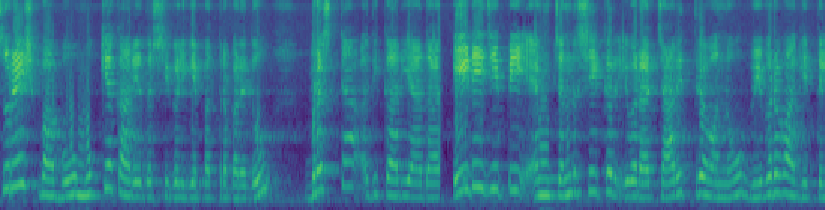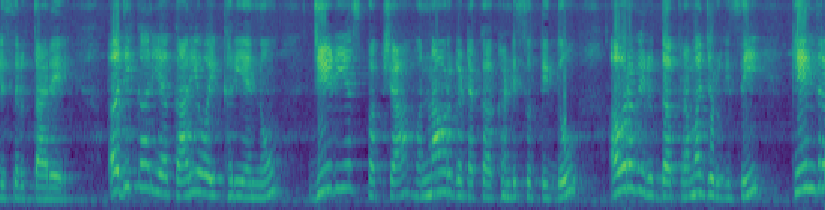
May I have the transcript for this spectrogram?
ಸುರೇಶ್ ಬಾಬು ಮುಖ್ಯ ಕಾರ್ಯದರ್ಶಿಗಳಿಗೆ ಪತ್ರ ಬರೆದು ಭ್ರಷ್ಟ ಅಧಿಕಾರಿಯಾದ ಎಡಿಜಿಪಿ ಎಂ ಚಂದ್ರಶೇಖರ್ ಇವರ ಚಾರಿತ್ರ್ಯವನ್ನು ವಿವರವಾಗಿ ತಿಳಿಸಿರುತ್ತಾರೆ. ಅಧಿಕಾರಿಯ ಕಾರ್ಯವೈಖರಿಯನ್ನು ಜೆಡಿಎಸ್ ಪಕ್ಷ ಹೊನ್ನಾವರ ಘಟಕ ಖಂಡಿಸುತ್ತಿದ್ದು, ಅವರ ವಿರುದ್ಧ ಕ್ರಮ ಜರುಗಿಸಿ ಕೇಂದ್ರ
